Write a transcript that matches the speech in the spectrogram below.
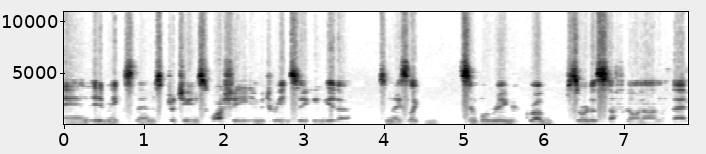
and it makes them stretchy and squashy in between so you can get a some nice like simple rig grub sort of stuff going on with that.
